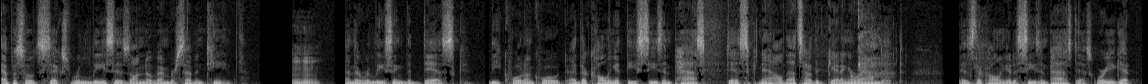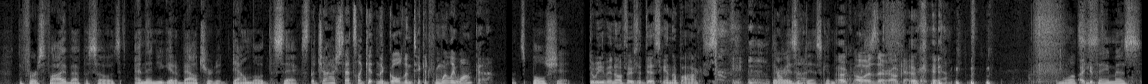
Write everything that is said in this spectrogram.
episode six releases on November 17th hmm and they're releasing the disc, the quote unquote, uh, they're calling it the season pass disc now. That's how they're getting around it. Is they're calling it a season pass disc, where you get the first five episodes, and then you get a voucher to download the sixth. But Josh, that's like getting the golden ticket from Willy Wonka. That's bullshit. Do we even know if there's a disc in the box? There Probably is not. a disc in the Okay. Oh, is there? Okay. okay. Yeah. well, it's I the could- same as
